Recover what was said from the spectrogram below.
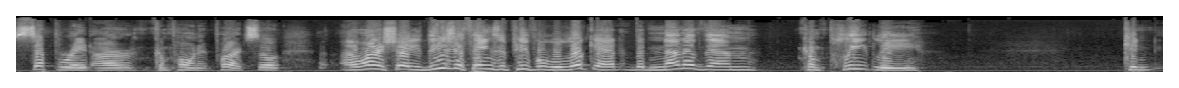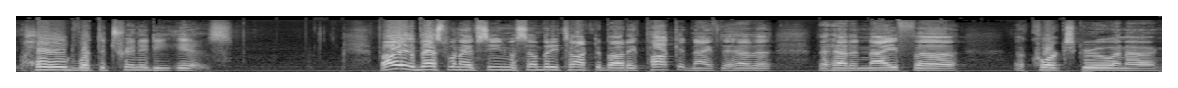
separate our component parts. So I want to show you these are things that people will look at, but none of them completely can hold what the Trinity is. Probably the best one I've seen was somebody talked about a pocket knife that had a, that had a knife, uh, a corkscrew, and a,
